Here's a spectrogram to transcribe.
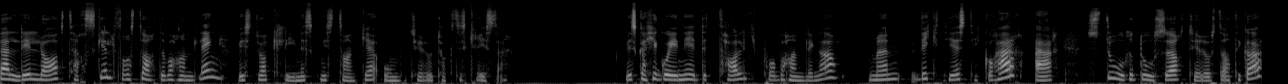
veldig lav terskel for å starte behandling hvis du har klinisk mistanke om tyreotoksisk krise. Vi skal ikke gå inn i detalj på behandlinga, men viktige stikkord her er store doser tyreostatika,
